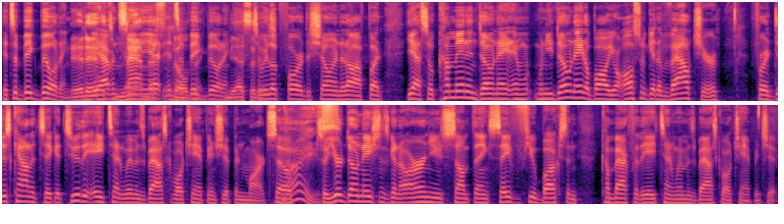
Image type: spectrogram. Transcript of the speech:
it's a big building. It if is. you haven't seen it yet, it's a big building. Yes, it so we look forward to showing it off. But yeah, so come in and donate. And when you donate a ball, you'll also get a voucher for a discounted ticket to the A10 Women's Basketball Championship in March. So, Nice. so your donation is going to earn you something, save a few bucks, and come back for the A10 Women's Basketball Championship.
